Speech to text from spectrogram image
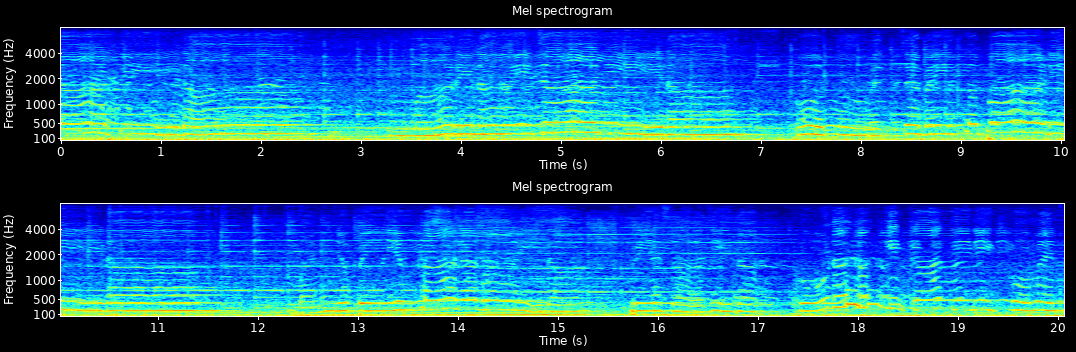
ചാട്ടിടാം മാറിനായി ചാടിടാം ഓർത്തു വെച്ച ബൈത്ത് പാടിടാം മഞ്ഞു പെയ്യും കാലമായിട. പ്രിയ സാജിത കൂടൊരുക്കി കാത്തിരിക്കുമൻ.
